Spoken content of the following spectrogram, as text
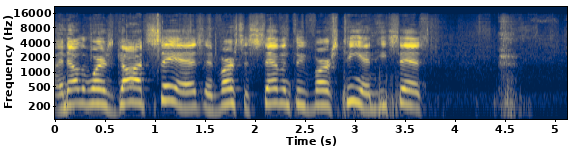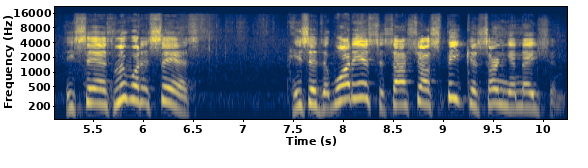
In other words, God says in verses 7 through verse 10, He says, He says, look what it says. He says, At what instance I shall speak concerning a nation,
